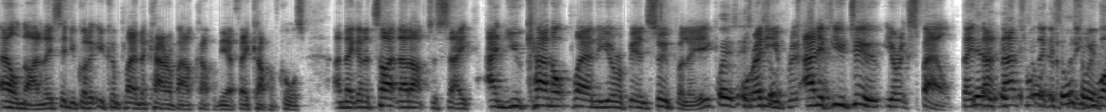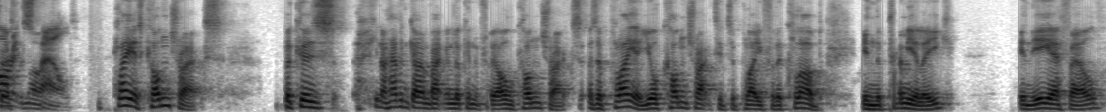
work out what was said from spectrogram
L9. And they said you've got to, you can play in the Carabao Cup and the FA Cup, of course. And they're going to tighten that up to say, and you cannot play in the European Super League well, it's, or it's, any. It's, and if you do, you're expelled. They, yeah, that, that's what they're going to put. in. You are expelled. Players' contracts. Because you know, having gone back and looking for old contracts, as a player, you're contracted to play for the club in the Premier League, in the EFL,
